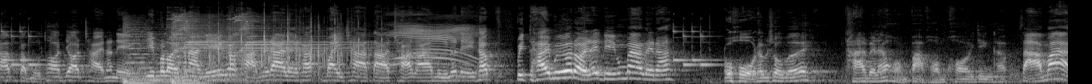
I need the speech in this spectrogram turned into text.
ครับกับหมูทอดยอดชายนั่นเองอิ่มอร่อยขนาดนี้ก็ขาดไม่ได้เลยครับใบชาตาชาตามือนั่นเองครับ ปิดท้ายมื้ออร่อยได้ดีมากๆเลยนะ โอ้โหท่านผู้ชมเอ้ย ทานไปแล้วหอมปากหอมคอจริงครับ สามารถ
